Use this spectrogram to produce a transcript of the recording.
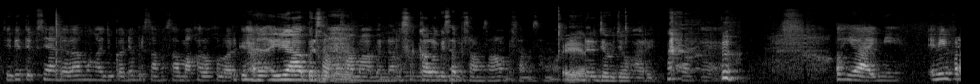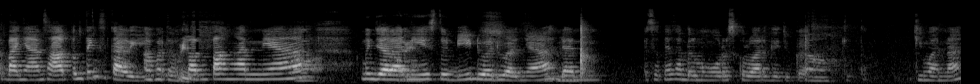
Jadi tipsnya adalah mengajukannya bersama-sama kalau keluarga. Eh, iya bersama-sama benar kalau bisa bersama-sama bersama-sama Dan Iya. dari jauh-jauh hari Oke. Oh ya ini, ini pertanyaan sangat penting sekali. Apa tuh? Tantangannya Oh. menjalani studi dua-duanya dan maksudnya sambil mengurus keluarga juga. Oh. Gitu. Gimana?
